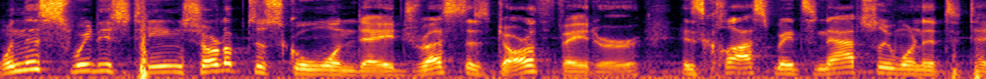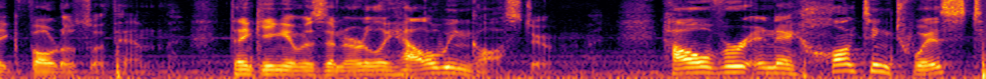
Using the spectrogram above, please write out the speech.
When this Swedish teen showed up to school one day dressed as Darth Vader, his classmates naturally wanted to take photos with him, thinking it was an early Halloween costume. However, in a haunting twist,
